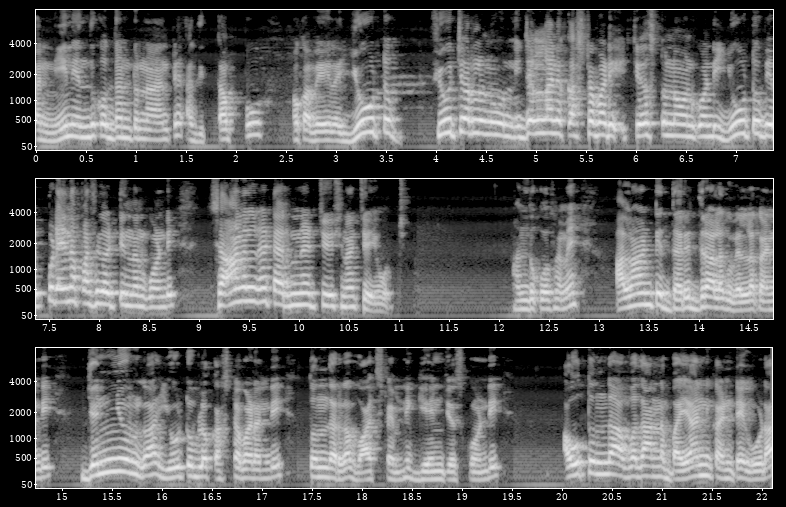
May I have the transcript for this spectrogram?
కానీ నేను ఎందుకు వద్దంటున్నా అంటే అది తప్పు. ఒకవేళ యూట్యూబ్ ఫ్యూచర్లో నువ్వు నిజంగానే కష్టపడి చేస్తున్నావు అనుకోండి యూట్యూబ్ ఎప్పుడైనా పసిగట్టింది అనుకోండి ఛానల్నే టర్మినేట్ చేసినా చేయవచ్చు. అందుకోసమే అలాంటి దరిద్రాలకు వెళ్ళకండి. జెన్యున్గా యూట్యూబ్లో కష్టపడండి. తొందరగా వాచ్ టైంని గెయిన్ చేసుకోండి. అవుతుందా అవ్వదా అన్న భయాన్ని కంటే కూడా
